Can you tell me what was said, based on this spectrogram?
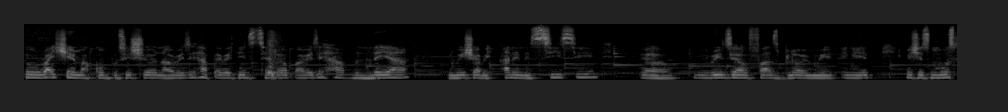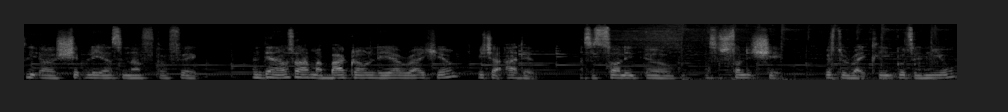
So right here in my composition, I already have everything set up. I already have the layer in which I'll be adding the CC uh, Radial Fast Blur in it, which is mostly uh, shape layers in After Effects. And then I also have my background layer right here, which I added as a solid, uh, as a solid shape just to right click, go to new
